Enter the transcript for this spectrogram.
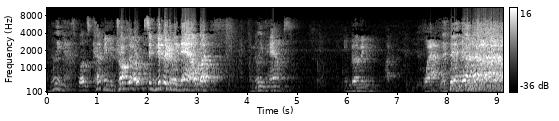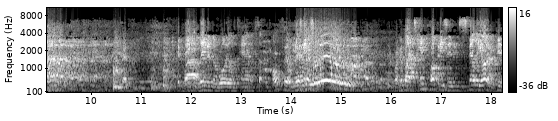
A million pounds. Well, it's cut, I mean, you've dropped it significantly now, but a million pounds in Birmingham. Wow. I could maybe Wow. live in the royal town of Sutton Coldfield. Or I could buy 10 properties in Smelly Oak.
